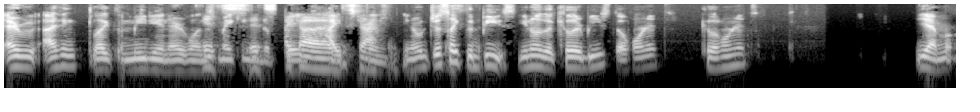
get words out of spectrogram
every i think like the media and everyone's It's- making it a it's like big a hype distraction. thing you know just like the bees you know the killer bees the hornets killer hornets yeah mur-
